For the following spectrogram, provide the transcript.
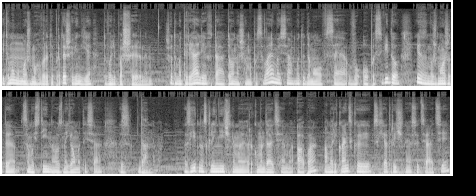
І тому ми можемо говорити про те, що він є доволі поширеним. Щодо матеріалів та того, на що ми посилаємося, ми додамо все в опис відео, і ви зможете самостійно ознайомитися з даними. Згідно з клінічними рекомендаціями АПА, Американської психіатричної асоціації,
